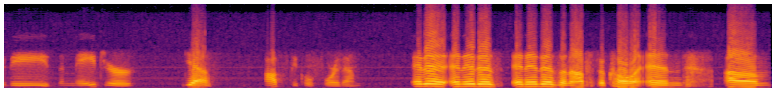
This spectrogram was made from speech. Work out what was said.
to be the major yes obstacle for them. It is, and it is, and it is an obstacle. And um,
